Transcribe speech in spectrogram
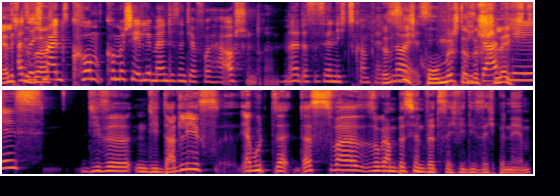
Ehrlich Also ich gesagt, meine, kom komische Elemente sind ja vorher auch schon drin. Ne? Das ist ja nichts komplett Das ist Neues. nicht komisch, das die ist schlecht. Dudleys, diese, die Dudleys, ja gut, da- das war sogar ein bisschen witzig, wie die sich benehmen.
